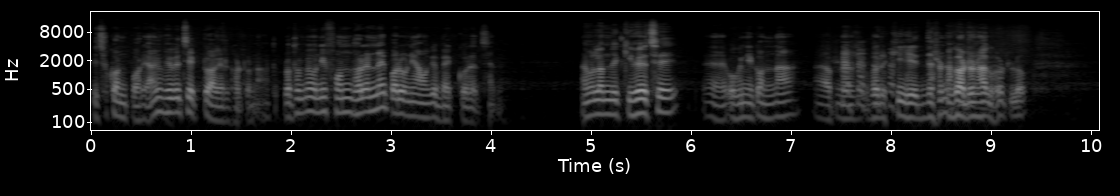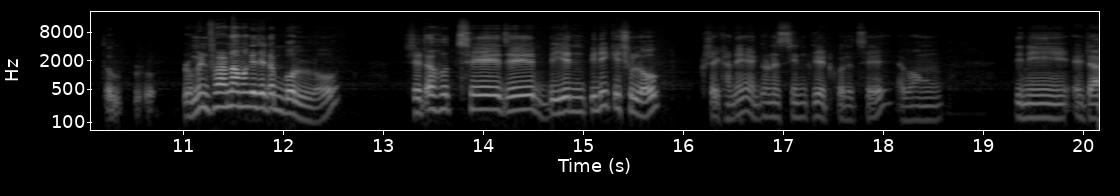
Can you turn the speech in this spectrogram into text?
কিছুক্ষণ পরে। আমি ভেবেছি একটু আগের ঘটনা। তো প্রথমে উনি ফোন ধরেন নাই, পরে উনি আমাকে ব্যাক করেছেন। আমি বললাম যে, কি হয়েছে? অগ্নিকন্যা, আপনার উপরে কি ধরনের ঘটনা ঘটলো? তো রুমিন ফারহানা আমাকে যেটা বলল, সেটা হচ্ছে যে, বিএনপিরই কিছু লোক সেখানে এক ধরনের সিন ক্রিয়েট করেছে এবং তিনি এটা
